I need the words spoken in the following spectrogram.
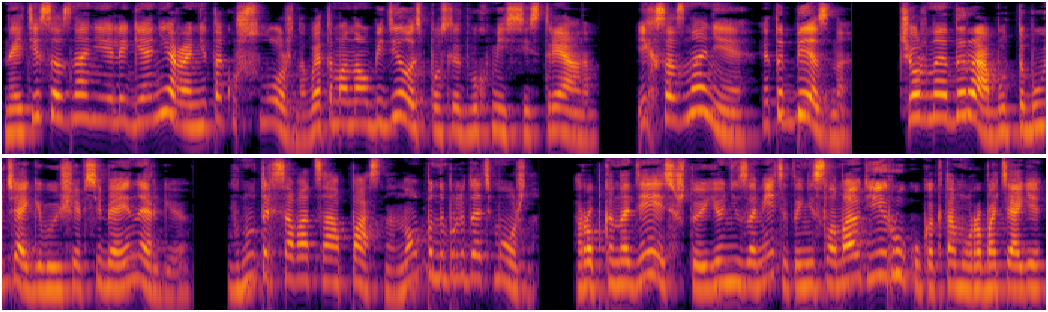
Найти сознание легионера не так уж сложно, в этом она убедилась после двух миссий с Трианом. Их сознание — это бездна. Черная дыра, будто бы утягивающая в себя энергию. Внутрь соваться опасно, но понаблюдать можно. Робко надеясь, что ее не заметят и не сломают ей руку, как тому работяге.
